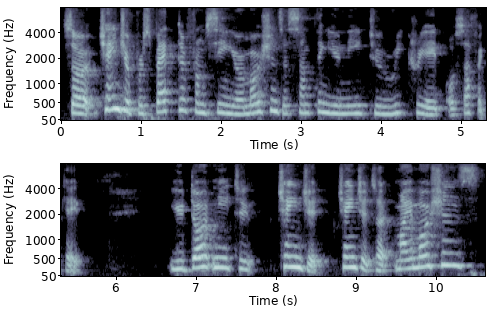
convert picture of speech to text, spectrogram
So change your perspective from seeing your emotions as something you need to recreate or suffocate. You don't need to change it. Change it. So my emotions,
